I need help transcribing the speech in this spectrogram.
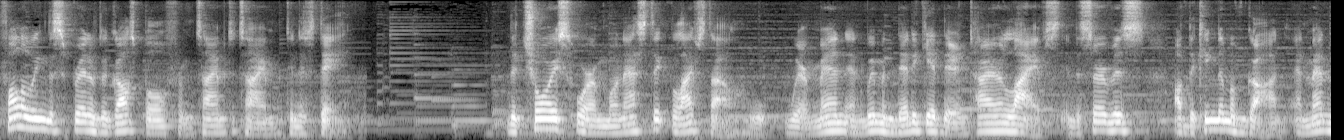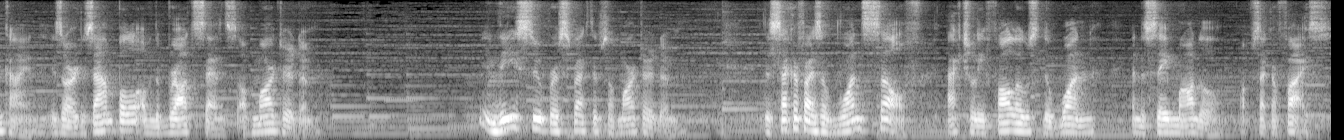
following the spread of the gospel from time to time to this day. The choice for a monastic lifestyle where men and women dedicate their entire lives in the service of the kingdom of God and mankind is our example of the broad sense of martyrdom. In these two perspectives of martyrdom, the sacrifice of oneself actually follows the one and the same model of sacrifice.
